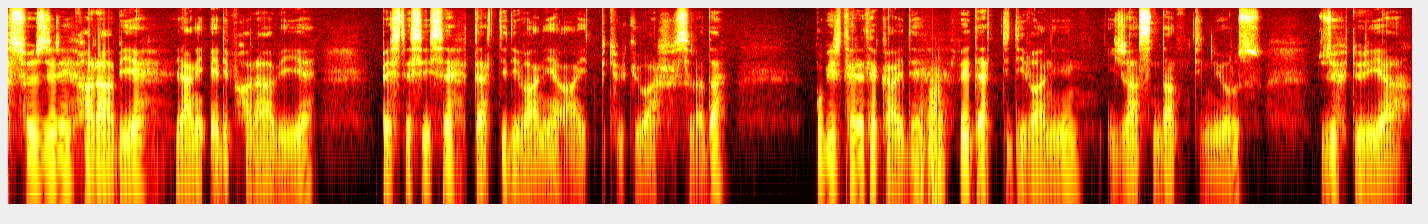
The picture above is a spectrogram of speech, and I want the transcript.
sözleri Harabiye yani Edip Harabiye, bestesi ise Dertli Divani'ye ait bir türkü var sırada. Bu bir TRT kaydı ve Dertli Divani'nin icrasından dinliyoruz. Zühdü Riya.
